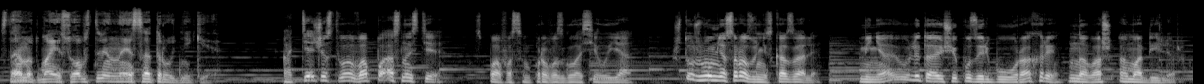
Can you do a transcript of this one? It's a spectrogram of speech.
станут мои собственные сотрудники». «Отечество в опасности», — с пафосом провозгласил я. «Что же вы мне сразу не сказали? Меняю летающий пузырь Буурахари на ваш амобилер».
